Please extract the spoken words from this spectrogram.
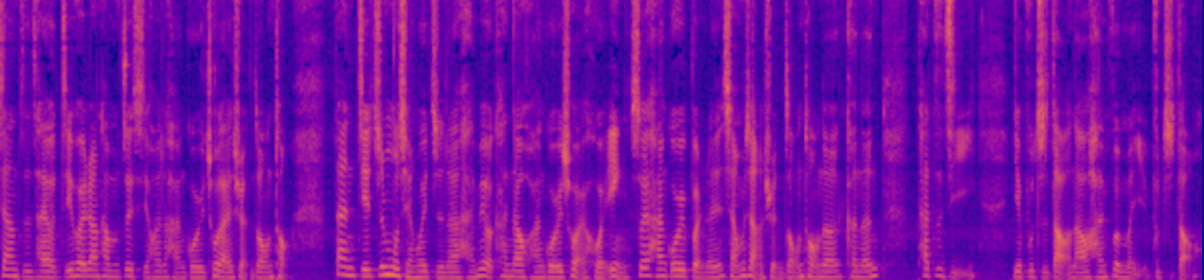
这样子才有机会让他们最喜欢的韩国瑜出来选总统。但截至目前为止呢，还没有看到韩国瑜出来回应。所以韩国瑜本人想不想选总统呢？可能他自己也不知道，然后韩粉们也不知道。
